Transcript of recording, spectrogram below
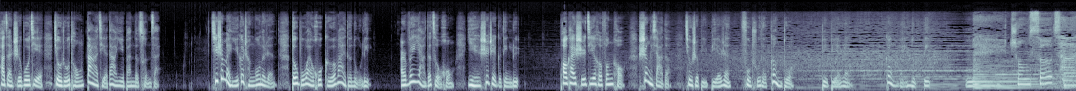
她在直播界就如同大姐大一般的存在。其实每一个成功的人都不外乎格外的努力，而薇娅的走红也是这个定律。抛开时机和风口，剩下的就是比别人付出的更多，比别人更为努力。每种色彩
